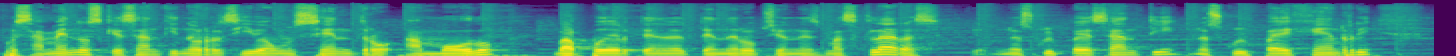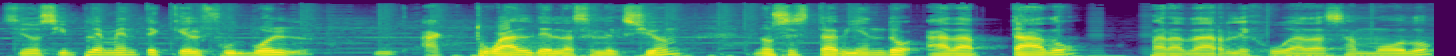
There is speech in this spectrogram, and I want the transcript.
pues a menos que Santi no reciba un centro a modo, va a poder tener, tener opciones más claras. No es culpa de Santi, no es culpa de Henry, sino simplemente que el fútbol actual de la selección no se está viendo adaptado para darle jugadas a modo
